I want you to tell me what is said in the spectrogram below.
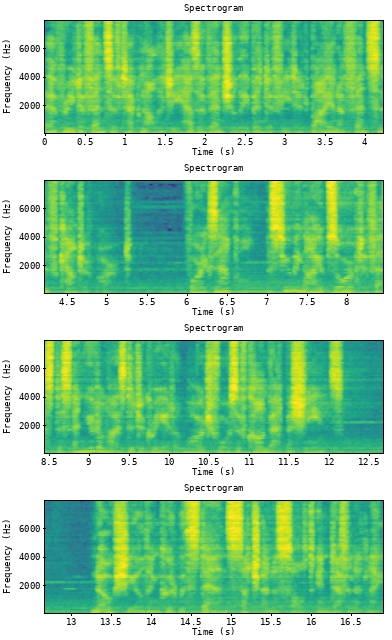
every defensive technology has eventually been defeated by an offensive counterpart. For example, assuming I absorbed Hephaestus and utilized it to create a large force of combat machines. No shielding could withstand such an assault indefinitely.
